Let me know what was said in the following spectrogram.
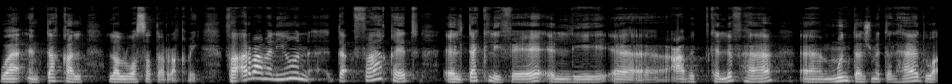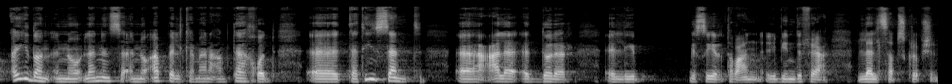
وانتقل للوسط الرقمي. ف4 مليون فاقت التكلفة اللي آه، عم تكلفها آه، منتج مثل هاد. وأيضا إنه لا ننسى إنه أبل كمان عم تاخذ 30 سنت على الدولار اللي بيصير طبعا بيندفع لل subscription.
